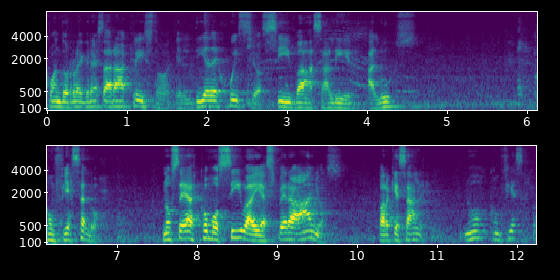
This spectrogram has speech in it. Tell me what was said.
cuando regresará a Cristo, el día de juicio sí va a salir a luz. Confiésalo. No seas como Siba y espera años para que sale. No, confiésalo.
